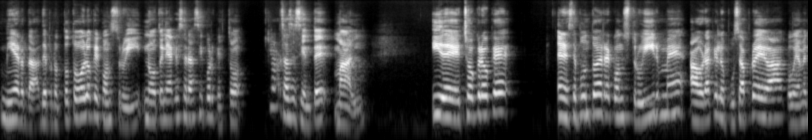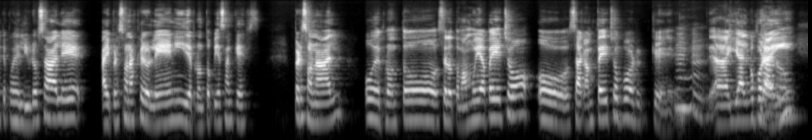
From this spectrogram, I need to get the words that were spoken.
mierda, de pronto todo lo que construí no tenía que ser así porque esto, Claro. o sea, se siente mal. Y de hecho creo que en ese punto de reconstruirme, ahora que lo puse a prueba, obviamente pues el libro sale, hay personas que lo leen y de pronto piensan que es personal o de pronto se lo toman muy a pecho o sacan pecho porque Ujú. hay algo por Claro. ahí.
